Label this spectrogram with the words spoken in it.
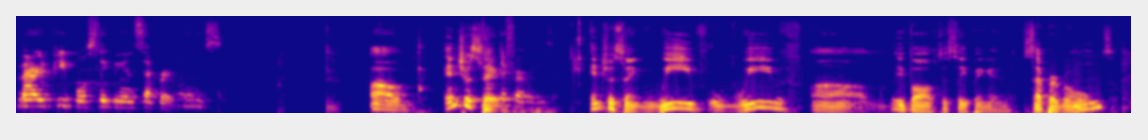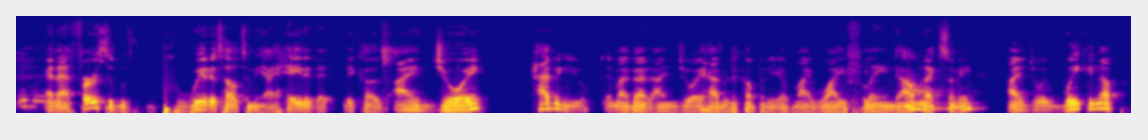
married people sleeping in separate rooms Um, for interesting. different reasons? Interesting. We've we've um evolved to sleeping in separate rooms. Mhm. And at first, it was weird as hell to me. I hated it because I enjoy having you in my bed. I enjoy having the company of my wife laying down next to me. I enjoy waking up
